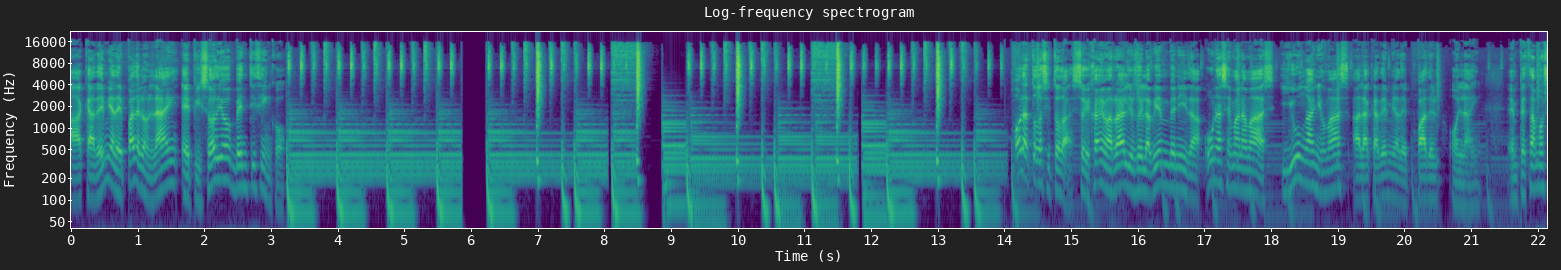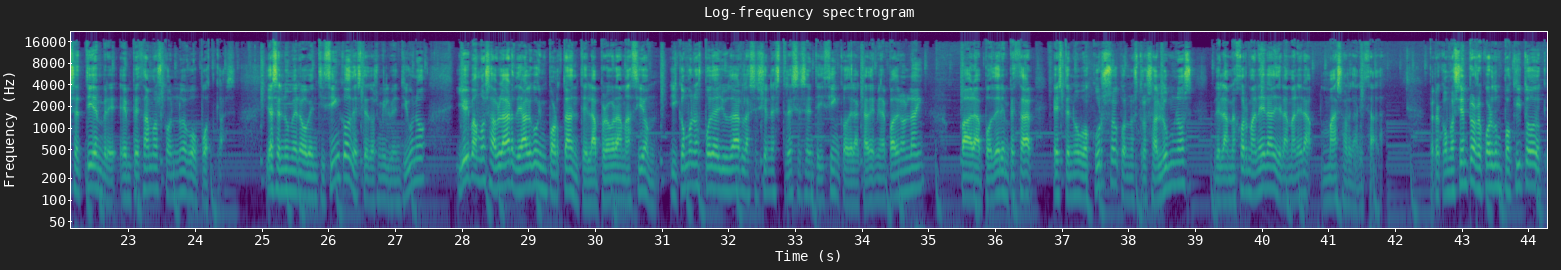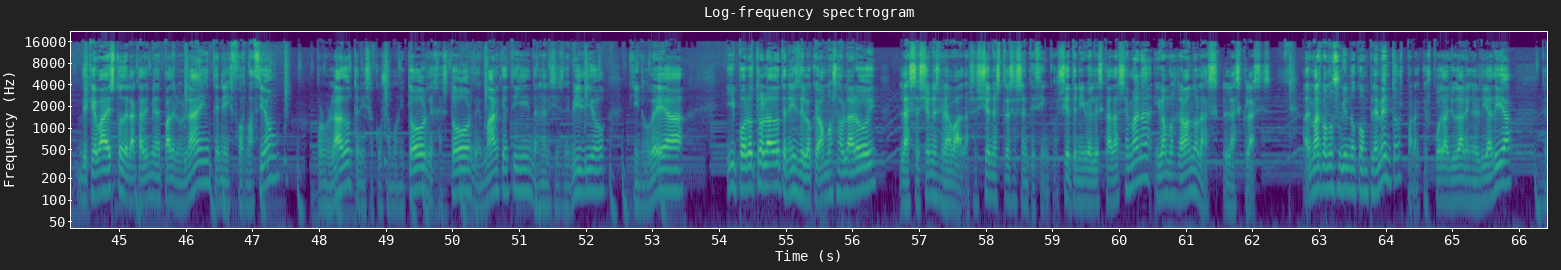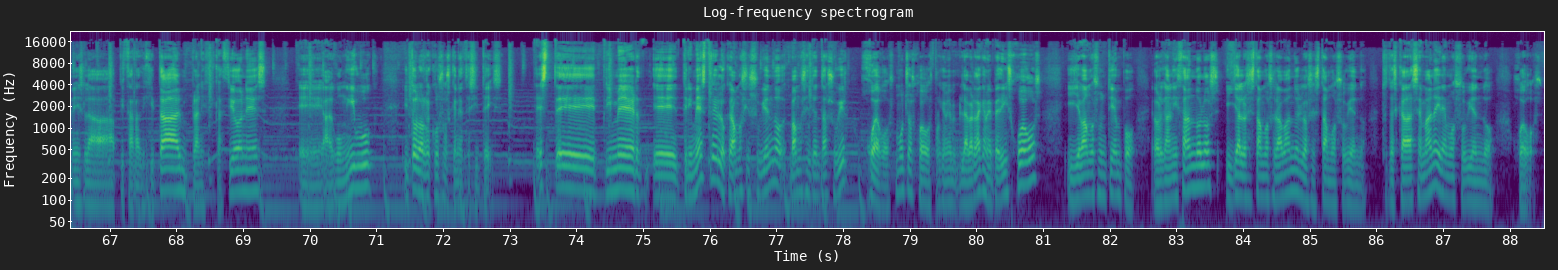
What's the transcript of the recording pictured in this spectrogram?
Academia de Padel Online, episodio 25. Hola a todos y todas, soy Jaime Barral y os doy la bienvenida una semana más y un año más a la Academia de Padel Online. Empezamos septiembre, empezamos con nuevo podcast. Ya es el número 25 de este 2021 y hoy vamos a hablar de algo importante, la programación y cómo nos puede ayudar las sesiones 365 de la Academia de Padre Online para poder empezar este nuevo curso con nuestros alumnos de la mejor manera y de la manera más organizada. Pero como siempre os recuerdo un poquito de qué va esto de la Academia de Padre Online. Tenéis formación, por un lado tenéis el curso monitor, de gestor, de marketing, de análisis de vídeo, Kinovea, y por otro lado tenéis de lo que vamos a hablar hoy, las sesiones grabadas, sesiones 365, 7 niveles cada semana y vamos grabando las, las clases. Además vamos subiendo complementos para que os pueda ayudar en el día a día. Tenéis la pizarra digital, planificaciones, eh, algún ebook y todos los recursos que necesitéis. Este primer eh, trimestre lo que vamos a ir subiendo, vamos a intentar subir juegos, muchos juegos, porque la verdad que me pedís juegos y llevamos un tiempo organizándolos y ya los estamos grabando y los estamos subiendo. Entonces cada semana iremos subiendo juegos.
